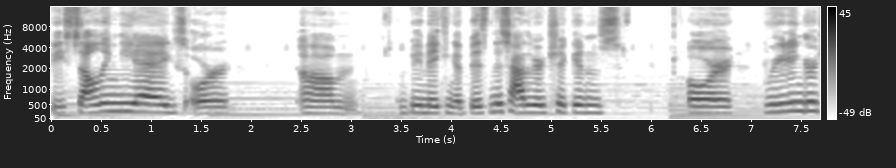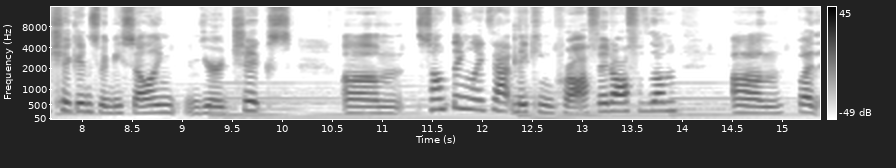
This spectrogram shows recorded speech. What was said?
be selling the eggs or um, be making a business out of your chickens or breeding your chickens maybe selling your chicks um, something like that, making profit off of them. Um, but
